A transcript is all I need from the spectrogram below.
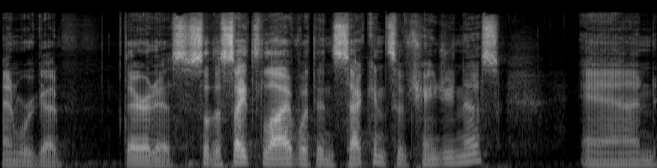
And we're good. There it is. So the site's live within seconds of changing this. And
